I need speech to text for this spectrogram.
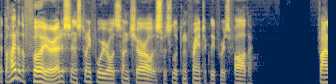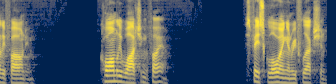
At the height of the fire, Edison's 24 year old son Charles was looking frantically for his father. Finally found him calmly watching the fire, his face glowing in reflection,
